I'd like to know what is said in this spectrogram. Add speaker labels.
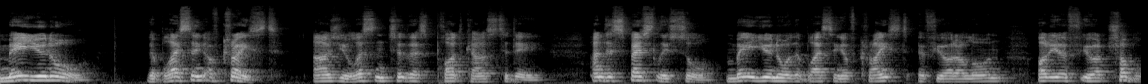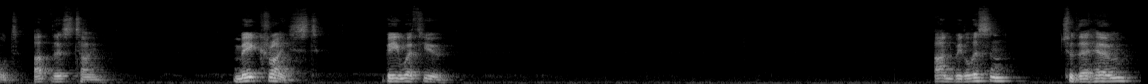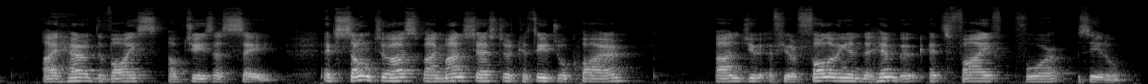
Speaker 1: May you know the blessing of Christ as you listen to this podcast today. And especially so, may you know the blessing of Christ if you are alone or if you are troubled at this time. May Christ be with you. And we listen to the hymn, I Heard the Voice of Jesus Say. It's sung to us by Manchester Cathedral Choir, and you, if you're following in the hymn book, it's 540.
